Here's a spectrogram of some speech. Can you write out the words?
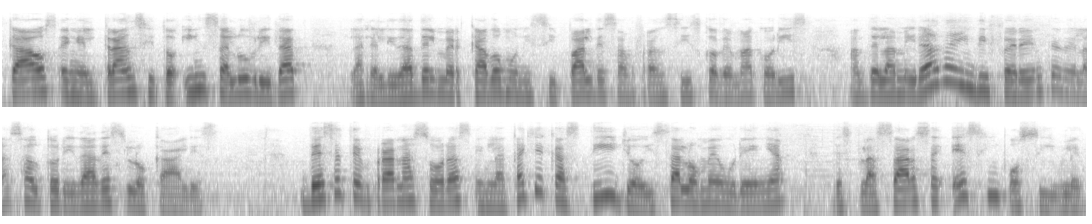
caos en el tránsito, insalubridad, la realidad del mercado municipal de San Francisco de Macorís ante la mirada indiferente de las autoridades locales. Desde tempranas horas en la calle Castillo y Salomé Ureña, desplazarse es imposible.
